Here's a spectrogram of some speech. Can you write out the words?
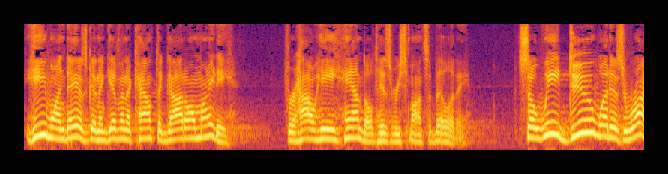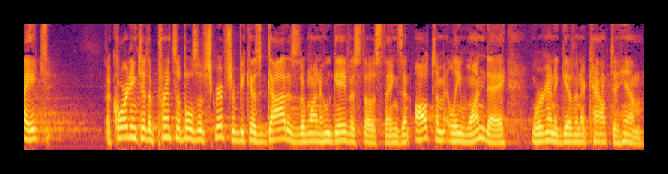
He one day is going to give an account to God Almighty for how he handled his responsibility. So we do what is right according to the principles of Scripture because God is the one who gave us those things. And ultimately, one day, we're going to give an account to Him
